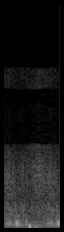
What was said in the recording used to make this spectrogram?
Thank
